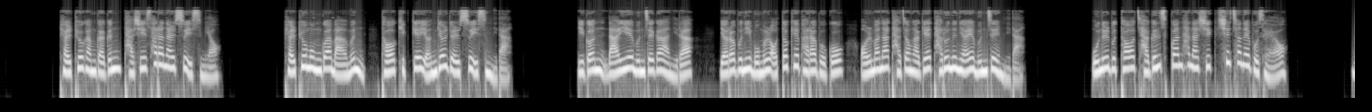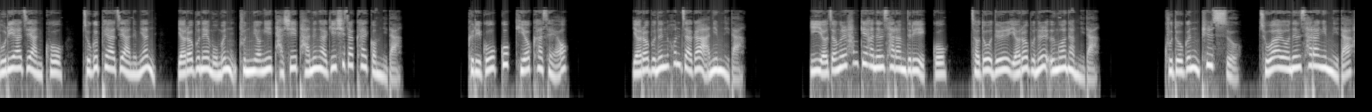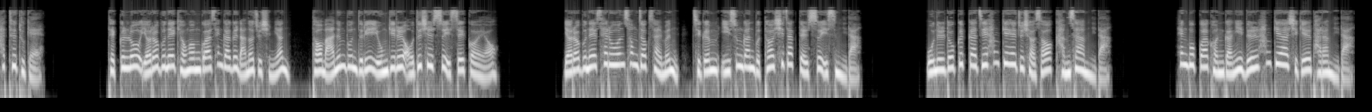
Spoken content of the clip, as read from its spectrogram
별표 감각은 다시 살아날 수 있으며, 별표 몸과 마음은 더 깊게 연결될 수 있습니다. 이건 나이의 문제가 아니라 여러분이 몸을 어떻게 바라보고 얼마나 다정하게 다루느냐의 문제입니다. 오늘부터 작은 습관 하나씩 실천해 보세요. 무리하지 않고 조급해하지 않으면 여러분의 몸은 분명히 다시 반응하기 시작할 겁니다. 그리고 꼭 기억하세요. 여러분은 혼자가 아닙니다. 이 여정을 함께하는 사람들이 있고 저도 늘 여러분을 응원합니다. 구독은 필수, 좋아요는 사랑입니다. 하트 두 개. 댓글로 여러분의 경험과 생각을 나눠주시면 더 많은 분들이 용기를 얻으실 수 있을 거예요. 여러분의 새로운 성적 삶은 지금 이 순간부터 시작될 수 있습니다. 오늘도 끝까지 함께 해주셔서 감사합니다. 행복과 건강이 늘 함께 하시길 바랍니다.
